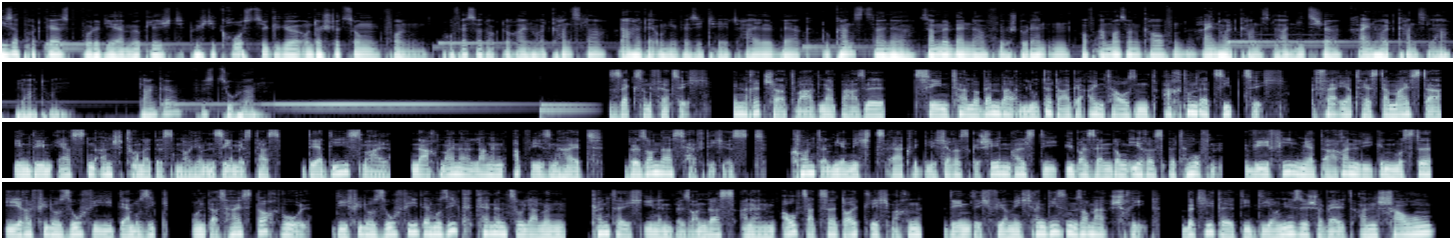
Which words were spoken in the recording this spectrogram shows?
Dieser Podcast wurde dir ermöglicht durch die großzügige Unterstützung von Prof. Dr. Reinhold Kanzler nahe der Universität Heidelberg. Du kannst seine Sammelbänder für Studenten auf Amazon kaufen. Reinhold Kanzler Nietzsche, Reinhold Kanzler Platon. Danke fürs Zuhören. 46. In Richard Wagner Basel, 10. November am Luthertage 1870. Verehrtester Meister, in dem ersten Ansturme des neuen Semesters, der diesmal, nach meiner langen Abwesenheit, besonders heftig ist, konnte mir nichts Erquicklicheres geschehen als die Übersendung Ihres Beethoven. Wie viel mir daran liegen musste, Ihre Philosophie der Musik, und das heißt doch wohl, die Philosophie der Musik kennenzulernen, könnte ich Ihnen besonders an einem Aufsatze deutlich machen, den ich für mich in diesem Sommer schrieb, betitelt die Dionysische Weltanschauung,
